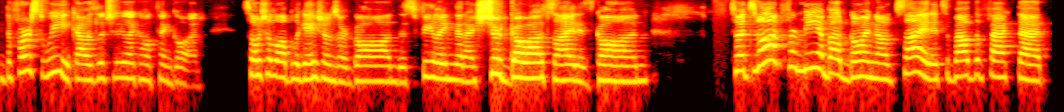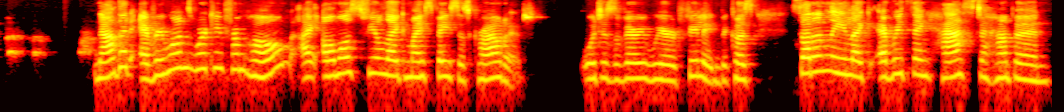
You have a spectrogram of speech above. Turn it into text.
The first week, I was literally like, oh, thank God. Social obligations are gone. This feeling that I should go outside is gone so it's not for me about going outside. It's about the fact that now that everyone's working from home, I almost feel like my space is crowded, which is a very weird feeling because suddenly, like, everything has to happen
